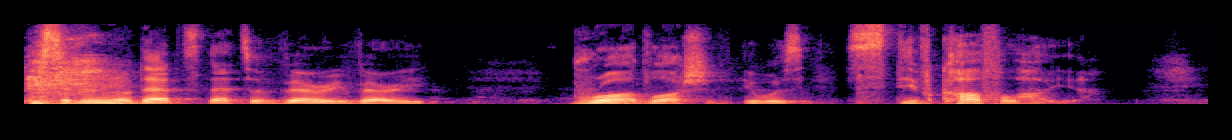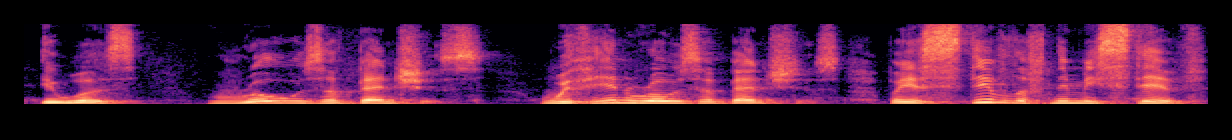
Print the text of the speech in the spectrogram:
He said, no, no, that's, that's a very, very broad lashon. It was stiv kafel haya. It was rows of benches within rows of benches. Stiv lefnimi stiv.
